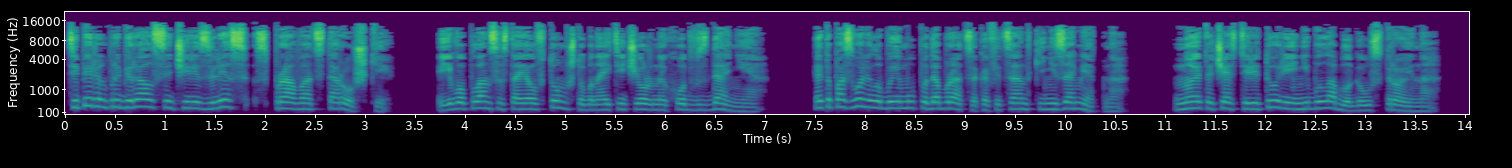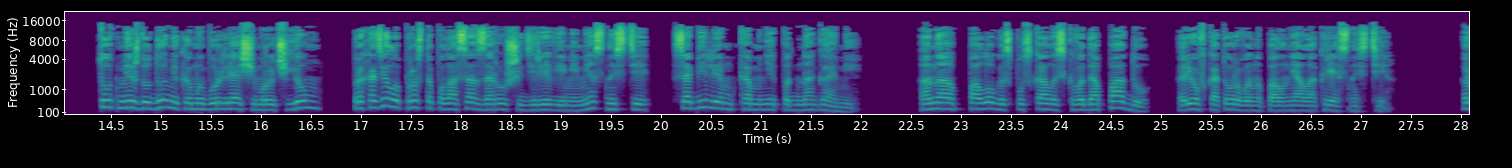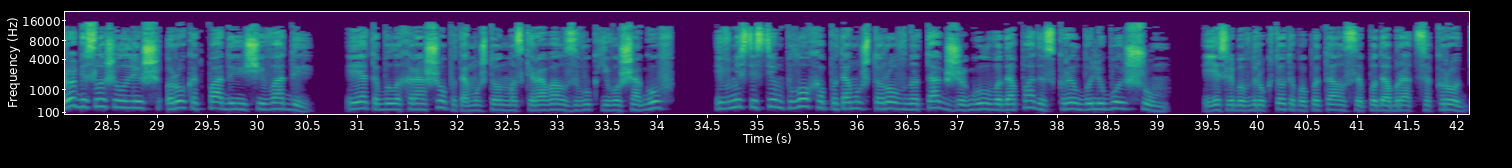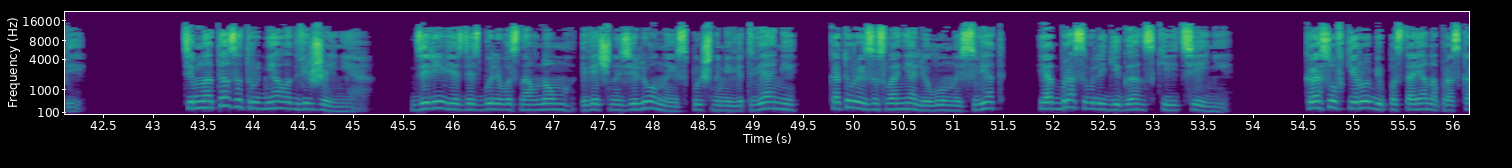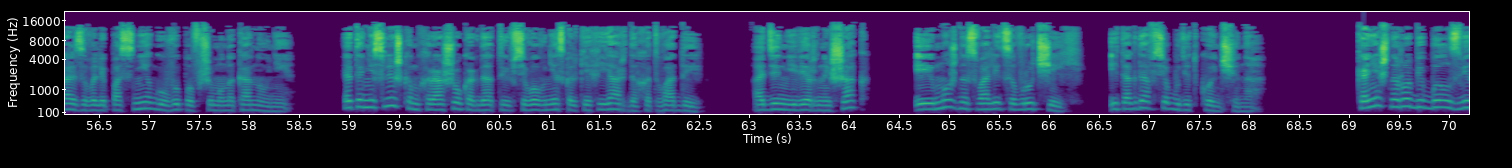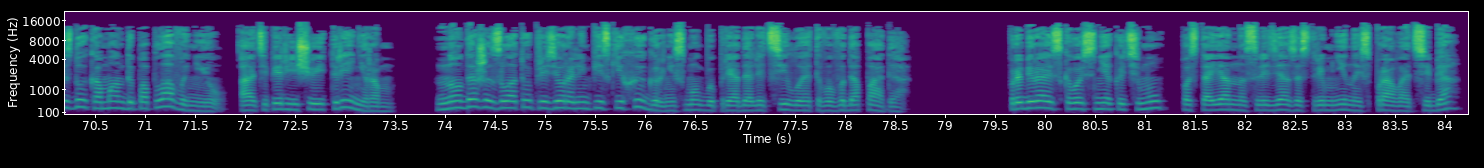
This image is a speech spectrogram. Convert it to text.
Теперь он пробирался через лес справа от сторожки. Его план состоял в том, чтобы найти черный ход в здание. Это позволило бы ему подобраться к официантке незаметно. Но эта часть территории не была благоустроена. Тут между домиком и бурлящим ручьем проходила просто полоса заросшей деревьями местности с обилием камней под ногами. Она полого спускалась к водопаду, рев которого наполнял окрестности. Робби слышал лишь рокот падающей воды, и это было хорошо, потому что он маскировал звук его шагов, и вместе с тем плохо, потому что ровно так же гул водопада скрыл бы любой шум, если бы вдруг кто-то попытался подобраться к Робби. Темнота затрудняла движение. Деревья здесь были в основном вечно зеленые, с пышными ветвями, которые заслоняли лунный свет и отбрасывали гигантские тени. Кроссовки Робби постоянно проскальзывали по снегу, выпавшему накануне. Это не слишком хорошо, когда ты всего в нескольких ярдах от воды. Один неверный шаг, и можно свалиться в ручей, и тогда все будет кончено. Конечно, Робби был звездой команды по плаванию, а теперь еще и тренером, но даже золотой призер Олимпийских игр не смог бы преодолеть силу этого водопада. Пробираясь сквозь снег и тьму, постоянно следя за стремниной справа от себя,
